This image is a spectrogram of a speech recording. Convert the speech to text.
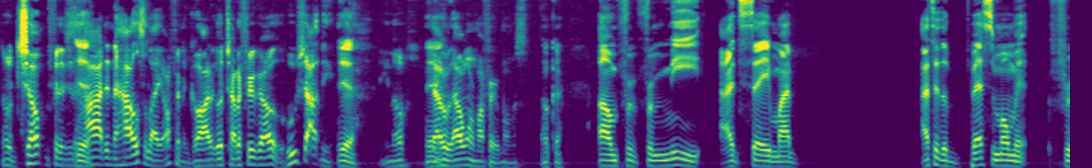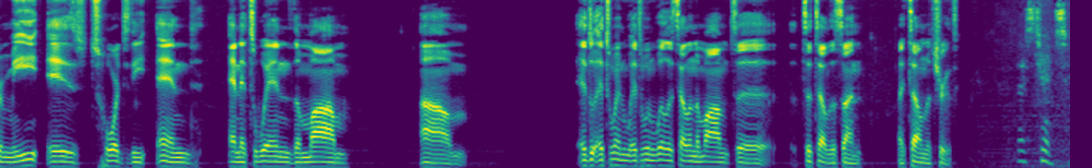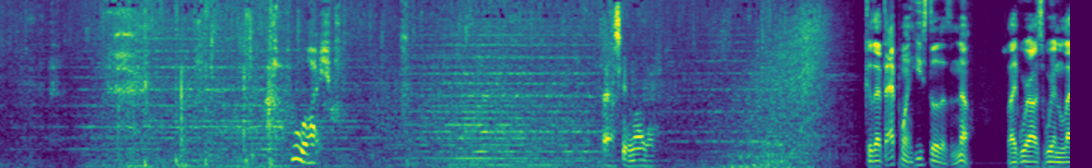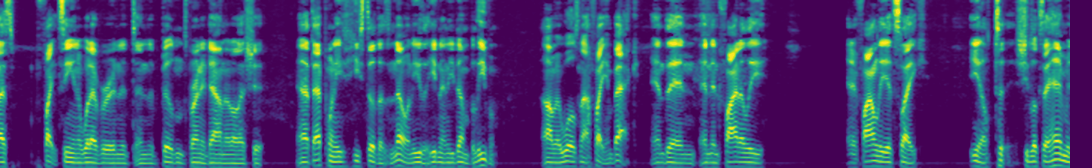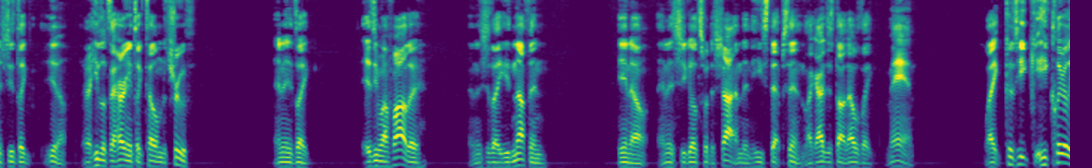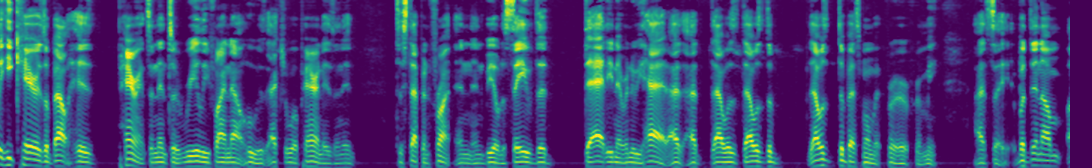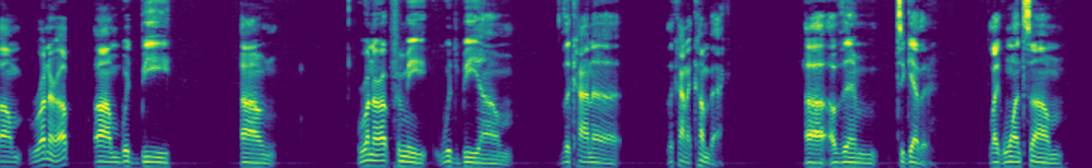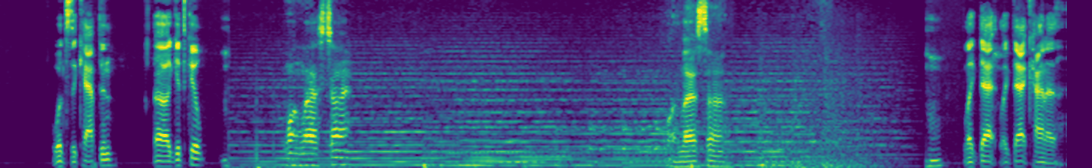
no jump finna just Yeah. hide in the house. Like I'm finna go out and go try to figure out who shot me. Yeah. You know? Yeah. That, was, that was one of my favorite moments. Okay. Um, for for me, I'd say my, I'd say the best moment for me is towards the end, and it's when the mom, um, it's it's when it's when Will is telling the mom to to tell the son, like tell him the truth. Last chance. Who are you? Ask your mother. because at that point he still doesn't know. Like where I was, we're in the last fight scene or whatever, and, it, and the building's burning down and all that shit. And at that point, he, he still doesn't know, and he he doesn't, he doesn't believe him. Um, and Will's not fighting back. And then and then finally, and then finally, it's like, you know, t- she looks at him and she's like, you know, or he looks at her and he's like, tell him the truth. And he's like, is he my father? And then she's like, he's nothing. You know, and then she goes for the shot, and then he steps in. Like I just thought that was like, man, like because he he clearly he cares about his parents and then to really find out who his actual parent is and then to step in front and, and be able to save the dad he never knew he had I, I that was that was the that was the best moment for for me i'd say but then um um runner up um would be um runner up for me would be um the kind of the kind of comeback uh of them together like once um once the captain uh gets killed One last time. One last time. hmm, like that like that kind of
